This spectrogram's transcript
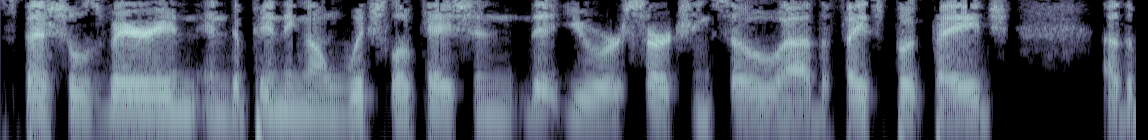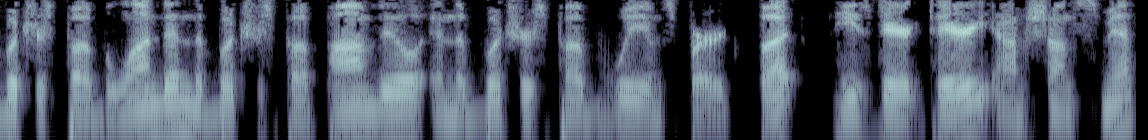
Specials vary and depending on which location that you are searching. So uh, the Facebook page, uh, the Butcher's Pub London, the Butcher's Pub Pineville, and the Butcher's Pub Williamsburg. But he's Derek Terry. I'm Sean Smith.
